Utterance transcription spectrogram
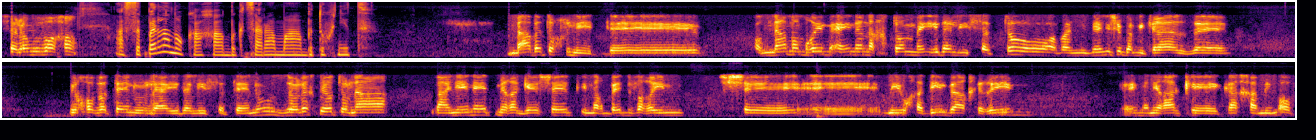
שלום וברכה. אז ספר לנו ככה בקצרה מה בתוכנית. מה בתוכנית? אמנם אומרים אין הנחתום מעיד על עיסתו, אבל נדמה לי שבמקרה הזה מחובתנו להעיד על עיסתנו. זו הולכת להיות עונה מעניינת, מרגשת, עם הרבה דברים שמיוחדים ואחרים. אם אני רק ככה ממעוף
